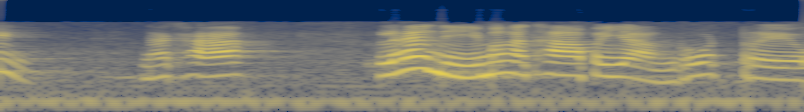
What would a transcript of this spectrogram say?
ง นะคะ และหนีมาทาไปอย่างรวดเร็ว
